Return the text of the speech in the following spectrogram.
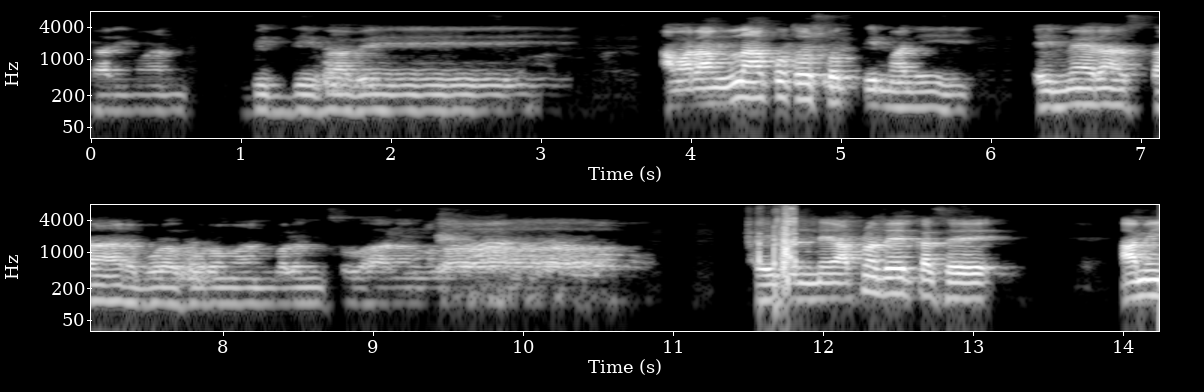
তার ইমান বৃদ্ধি পাবে। আমার আল্লাহ কত শক্তির মালিক। এই মেরাজ তার বড় বড় মান বলেন এই জন্য আপনাদের কাছে আমি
